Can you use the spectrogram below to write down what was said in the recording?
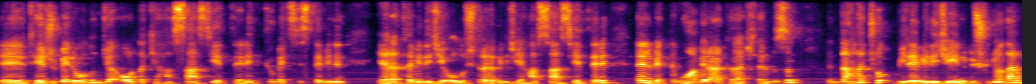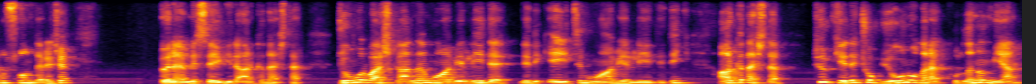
e, tecrübeli olunca oradaki hassasiyetleri, hükümet sisteminin yaratabileceği, oluşturabileceği hassasiyetleri elbette muhabir arkadaşlarımızın daha çok bilebileceğini düşünüyorlar. Bu son derece önemli sevgili arkadaşlar. Cumhurbaşkanlığı muhabirliği de dedik, eğitim muhabirliği dedik. Arkadaşlar Türkiye'de çok yoğun olarak kullanılmayan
